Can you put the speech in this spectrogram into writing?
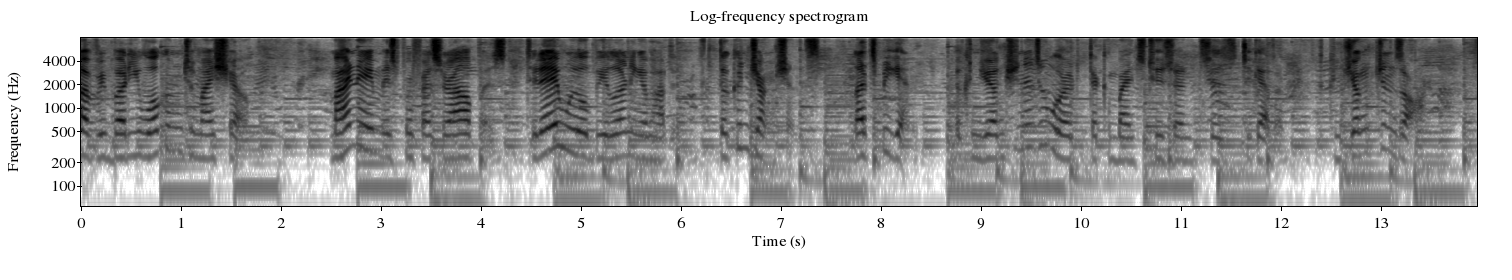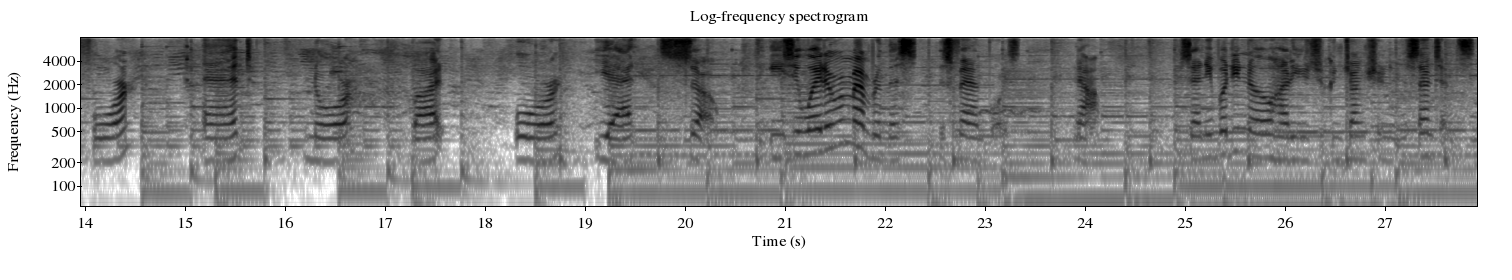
everybody. Welcome to my show. My name is Professor Alpes. Today we will be learning about the conjunctions. Let's begin. A conjunction is a word that combines two sentences together. The conjunctions are for, and, nor, but, or, yet, so. The easy way to remember this is fanboys. Now, does anybody know how to use a conjunction in a sentence?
